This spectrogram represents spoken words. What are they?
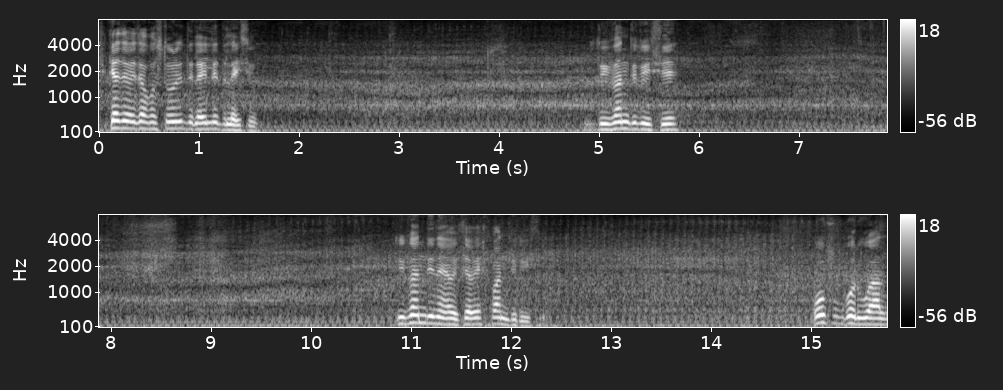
ঠিক আছে ওইটা কষ্ট করে দিলাইলে দিলাইছো। দুই ভান দি রয়েছে দুই ভান নাই হয়েছে এক পান দি রয়েছে ও ফুবর ওয়াল।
